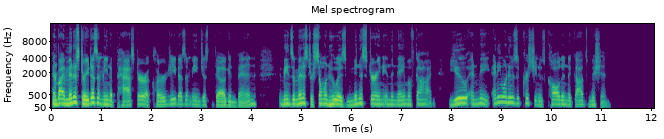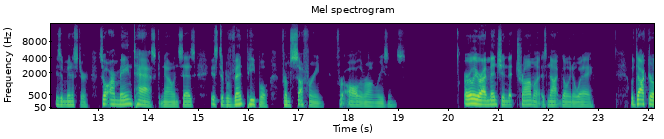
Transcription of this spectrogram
And by minister, he doesn't mean a pastor, a clergy, doesn't mean just Doug and Ben. It means a minister, someone who is ministering in the name of God. You and me, anyone who's a Christian who's called into God's mission is a minister. So our main task, Nouwen says, is to prevent people from suffering for all the wrong reasons. Earlier, I mentioned that trauma is not going away. Well, Dr.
